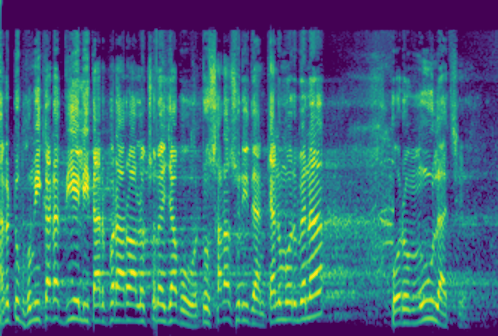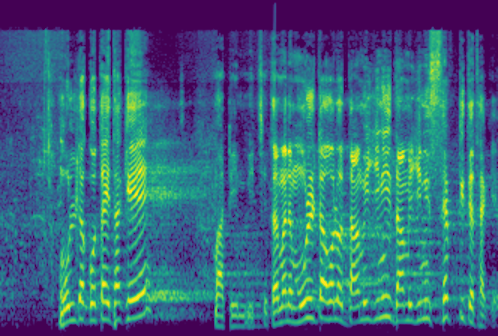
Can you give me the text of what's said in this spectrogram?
আমি একটু ভূমিকাটা দিয়ে নি তারপর আরও আলোচনায় যাব। একটু সরাসরি দেন, কেন মরবে না? ওর মূল আছে। মূলটা কোথায় থাকে? মাটির নিচে। তার মানে মূলটা হলো দামি জিনিস দামি জিনিস সেফটিতে থাকে।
